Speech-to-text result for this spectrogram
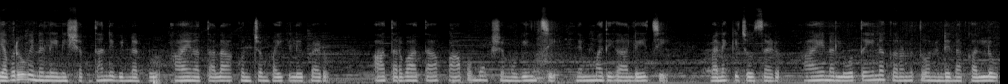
ఎవరూ వినలేని శబ్దాన్ని విన్నట్టు ఆయన తల కొంచెం పైకి లేపాడు. ఆ తర్వాత పాపమోక్షం ముగించి నెమ్మదిగా లేచి వెనక్కి చూశాడు. ఆయన లోతైన కరుణతో నిండిన కళ్ళు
